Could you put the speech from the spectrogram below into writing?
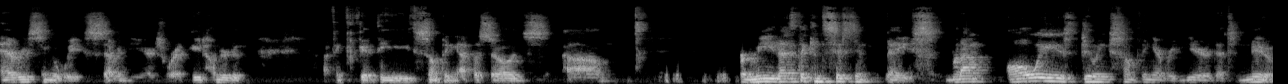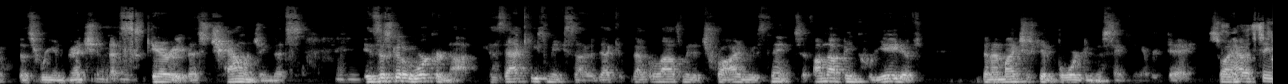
every single week, seven years. We're at 800, I think 50 something episodes. Um, for me, that's the consistent base. But I'm always doing something every year that's new, that's reinvention, that's mm-hmm. scary, that's challenging. That's mm-hmm. is this going to work or not? Because that keeps me excited. That that allows me to try new things. If I'm not being creative, then I might just get bored doing the same thing every day. So, so I have same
